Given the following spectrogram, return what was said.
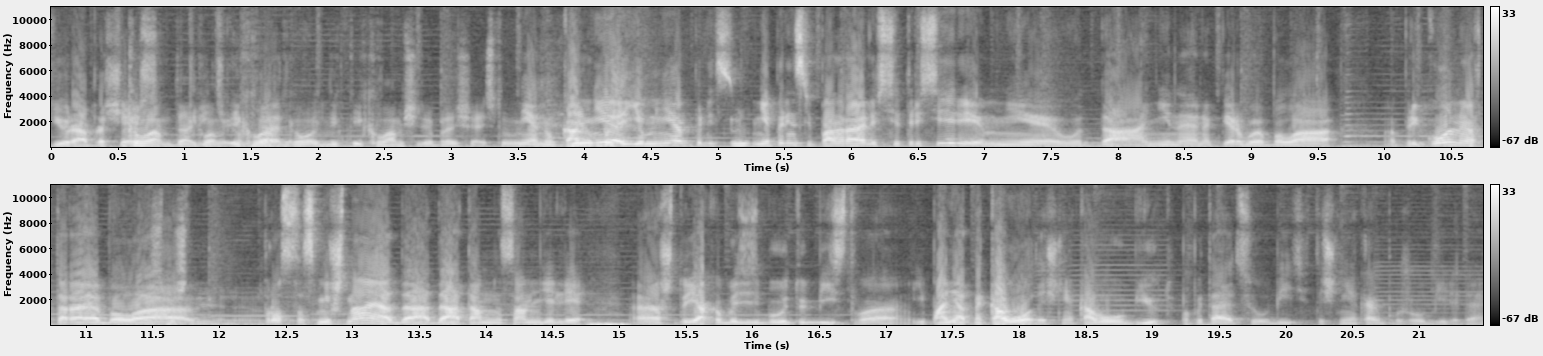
Юра, к обращаешься вам, да, к вам, и критикам, к вам, да, к вам, и к вам, Щели, обращаюсь. вы- Не, ну ко Не, мне, я- мне, мне, в принципе, понравились все три серии. Мне, вот, да, они, наверное, первая была прикольная, вторая была Смешная, да. просто смешная, да, да, там на самом деле, э, что якобы здесь будет убийство, и понятно кого, точнее, кого убьют, попытаются убить, точнее, как бы уже убили, да,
